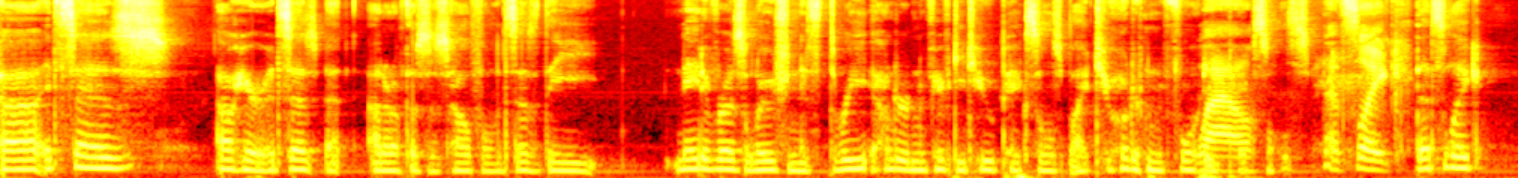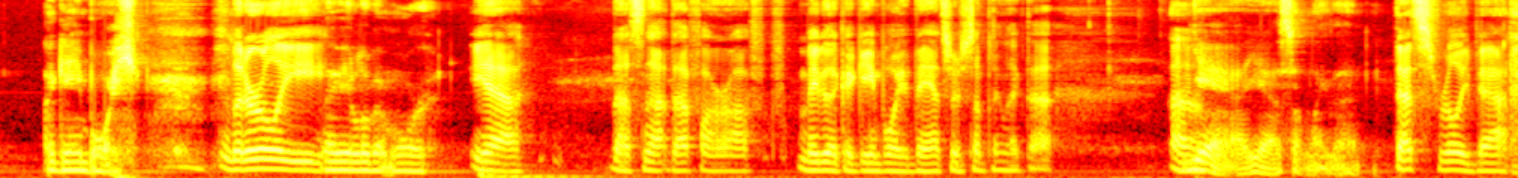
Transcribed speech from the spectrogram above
uh, it says, oh, here, it says, uh, I don't know if this is helpful. It says the native resolution is 352 pixels by 240 wow. pixels. That's like, that's like a Game Boy. Literally, maybe a little bit more. Yeah, that's not that far off. Maybe like a Game Boy Advance or something like that. Um, yeah, yeah, something like that. That's really bad.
